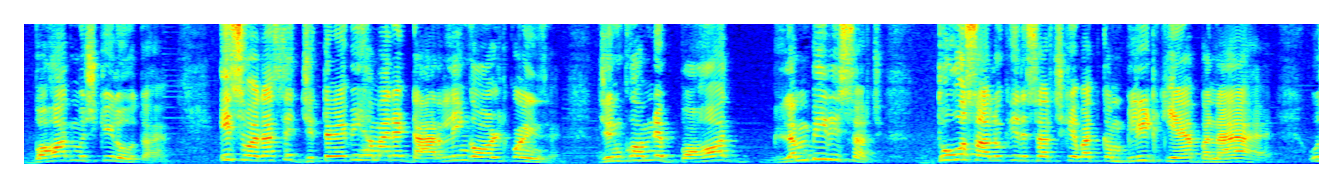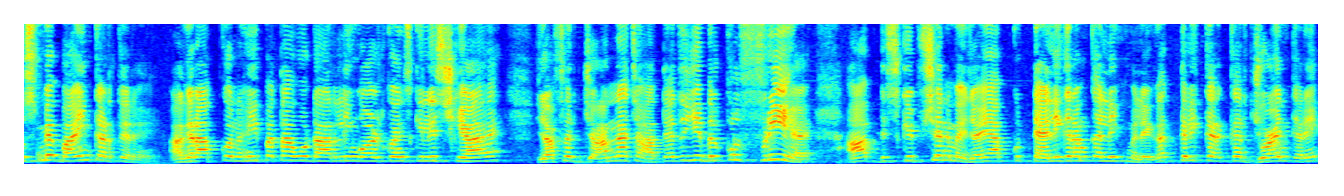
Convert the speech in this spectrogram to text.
बहुत मुश्किल होता है। इस वजह से जितने भी हमारे डार्लिंग ऑल्ट कॉइन्स हैं जिनको हमने बहुत लंबी रिसर्च दो सालों की रिसर्च के बाद कंप्लीट किया है, बनाया है। उसमें बाइंग करते रहे। अगर आपको नहीं पता वो डार्लिंग ऑल्ट कॉइन्स की लिस्ट क्या है, या फिर जानना चाहते हैं तो ये बिल्कुल फ्री है। आप डिस्क्रिप्शन में जाए, आपको टेलीग्राम का लिंक मिलेगा। क्लिक कर कर ज्वाइन करें।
